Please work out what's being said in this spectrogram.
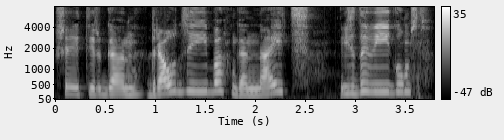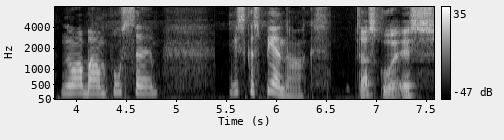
šeit ir gan draudzība, gan naids, izdevīgums no abām pusēm. Viss, kas pienākas. Tas, ko es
